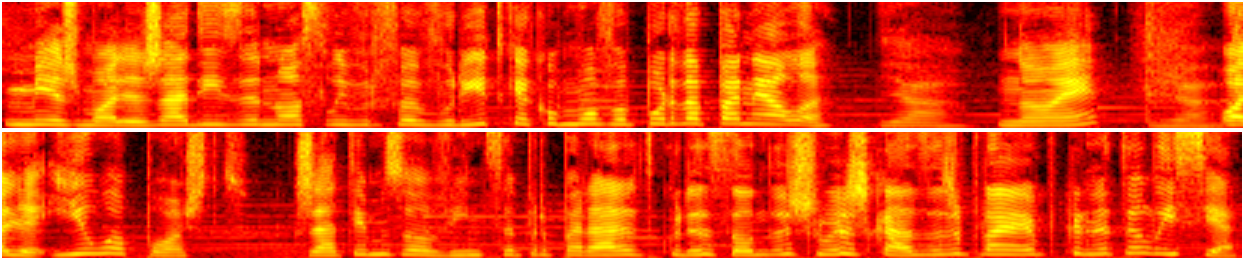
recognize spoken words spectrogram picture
Mesmo, olha, já diz o nosso livro favorito que é como o vapor da panela, Yeah, não é? yeah. Olha, e eu aposto que já temos ouvintes a preparar a decoração das suas casas para a época natalícia.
